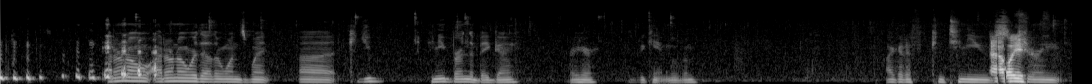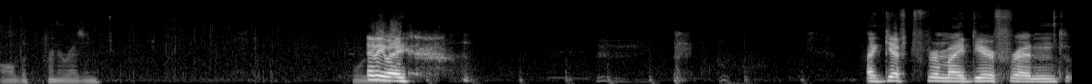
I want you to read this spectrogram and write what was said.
I don't know. I don't know where the other ones went. Uh, could you, can you burn the big guy, right here? 'Cause we can't move him. I gotta continue Owie. securing all the printer resin. Or- Anyway. A gift for my dear friend.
